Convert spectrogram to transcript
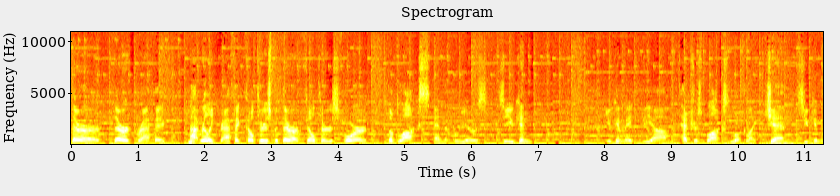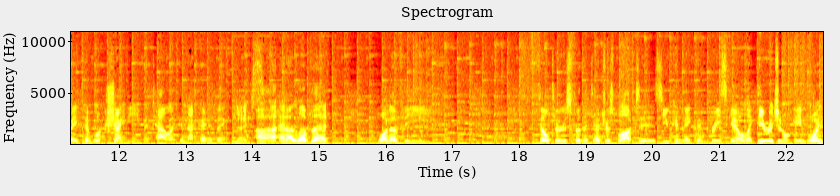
there are there are graphic, not really graphic filters, but there are filters for the blocks and the Puyos, so you can you can make the um, Tetris blocks look like gems. You can make them look shiny, metallic, and that kind of thing. Nice. Uh, and I love that one of the filters for the Tetris blocks is you can make them grayscale like the original Game Boy.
